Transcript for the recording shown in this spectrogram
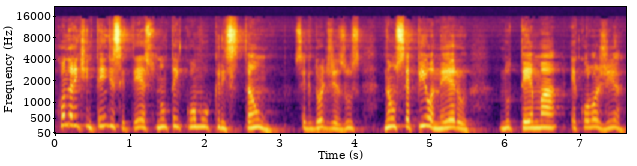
Quando a gente entende esse texto, não tem como o cristão, seguidor de Jesus, não ser pioneiro no tema ecologia,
